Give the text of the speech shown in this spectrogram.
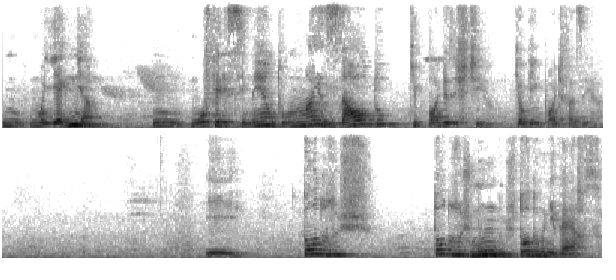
um uma yegna, um, um oferecimento mais alto que pode existir, que alguém pode fazer e todos os todos os mundos, todo o universo,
